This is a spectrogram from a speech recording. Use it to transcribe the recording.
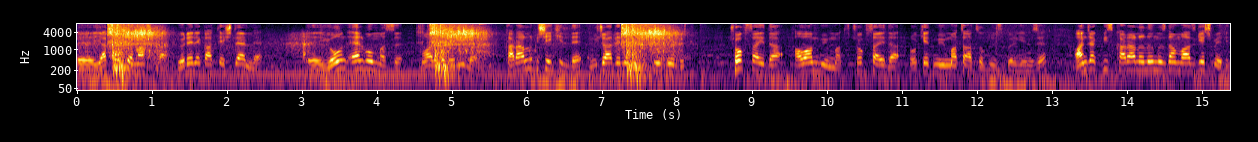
e, yakın temasla, görerek ateşlerle, e, yoğun el bombası muharebeleriyle kararlı bir şekilde mücadelemizi sürdürdük. Çok sayıda havan mühimmatı, çok sayıda roket mühimmatı atıldı üst bölgemize. Ancak biz kararlılığımızdan vazgeçmedik.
